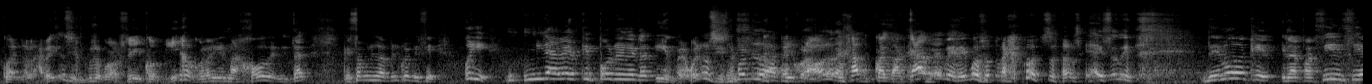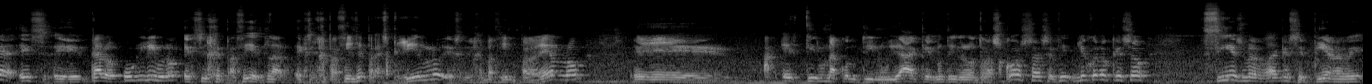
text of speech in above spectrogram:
cuando a veces, incluso cuando estoy con mi hijo, con alguien más joven y tal, que está viendo la película y me dice, oye, mira a ver qué ponen en la. Y yo, pero bueno, si está poniendo la película ahora, dejad- cuando acabe veremos otra cosa. O sea, eso de. De modo que la paciencia es, eh, claro, un libro exige paciencia. Claro. Exige paciencia para escribirlo, exige paciencia para leerlo. eh, es- tiene una continuidad que no tienen otras cosas. En fin, yo creo que eso sí es verdad que se pierde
